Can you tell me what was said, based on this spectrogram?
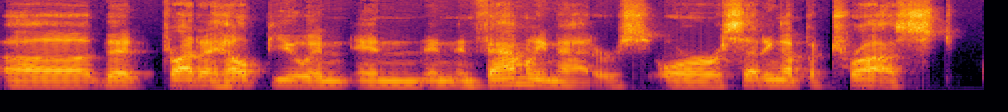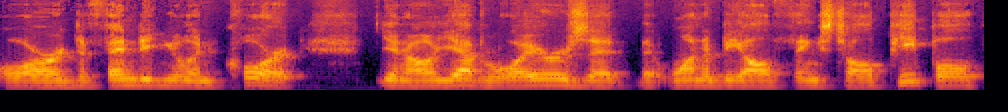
uh, that try to help you in, in, in family matters or setting up a trust or defending you in court. You know, you have lawyers that, that want to be all things to all people,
